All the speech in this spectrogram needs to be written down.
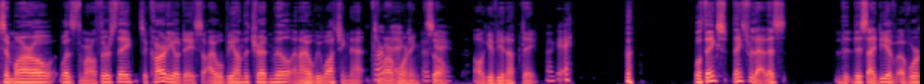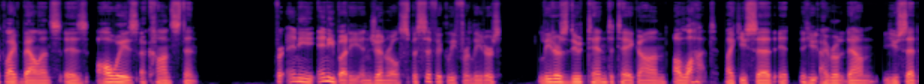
tomorrow was tomorrow Thursday. It's a cardio day, so I will be on the treadmill and I will be watching that tomorrow Perfect. morning. So I'll give you an update. Okay. Well, thanks thanks for that. That's th- this idea of, of work life balance is always a constant for any anybody in general, specifically for leaders. Leaders do tend to take on a lot. Like you said, it. You, I wrote it down. You said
